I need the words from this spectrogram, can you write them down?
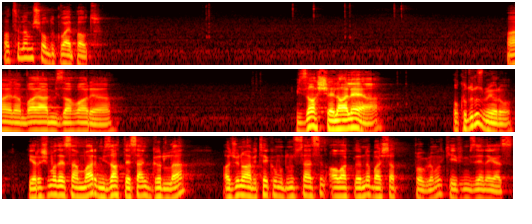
hatırlamış olduk Wipeout. Aynen bayağı mizah var ya. Mizah şelale ya. Okudunuz mu yorumu? Yarışma desen var, mizah desen gırla. Acun abi tek umudumuz sensin. Alaklarını başlat programı. Keyfimiz yerine gelsin.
